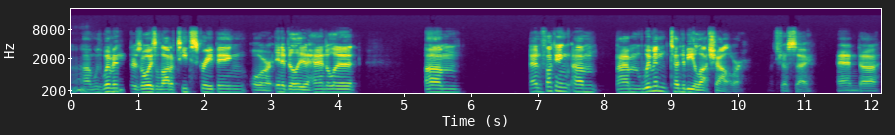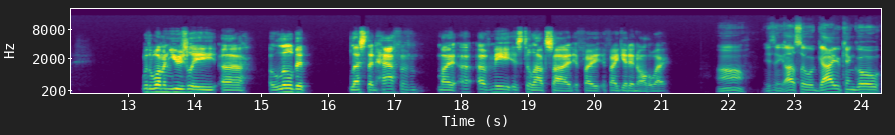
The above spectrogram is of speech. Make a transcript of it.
Oh. Um, with women, there's always a lot of teeth scraping or inability to handle it. Um, and fucking um, um, women tend to be a lot shallower. Let's just say, and uh, with a woman, usually uh, a little bit less than half of my uh, of me is still outside if I if I get in all the way. Oh, you think? Ah, so a guy you can go.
